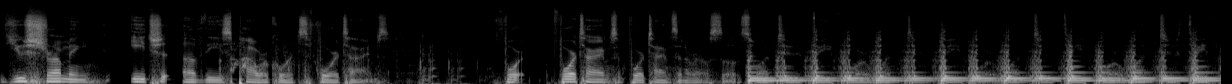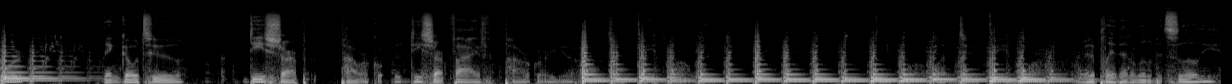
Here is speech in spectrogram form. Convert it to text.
you strumming each of these power chords four times. Four four times and four times in a row. So it's one, two, three, four, one, two, three, four, one, two, three, four, one, two, three, four. Then go to D sharp power chord D sharp five power chord. You go. I'm gonna play that a little bit slowly.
